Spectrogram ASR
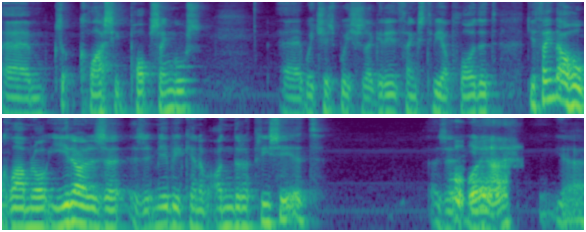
um, sort of classic pop singles, uh, which is which is a great thing to be applauded. Do you think that whole glam rock era is it is it maybe kind of underappreciated? Is it? Oh, yeah. Yeah.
